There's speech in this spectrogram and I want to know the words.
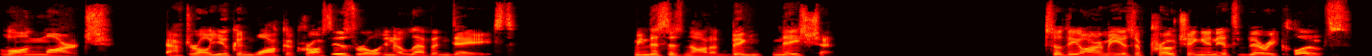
long march. After all, you can walk across Israel in 11 days. I mean, this is not a big nation. So the army is approaching and it's very close.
